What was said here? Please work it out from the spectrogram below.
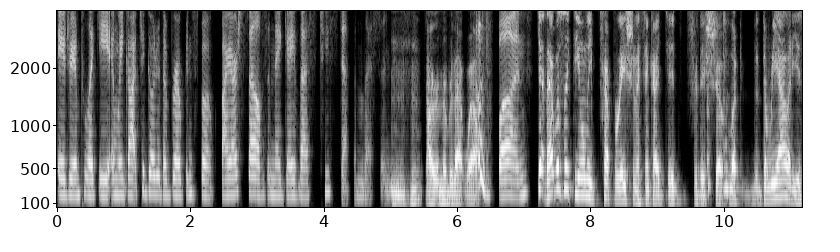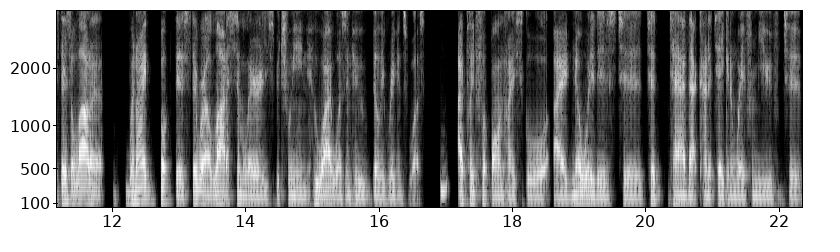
Adrianne Palicki, and we got to go to the Broken Spoke by ourselves and they gave us two stepping lessons. hmm I remember that well. That was fun. Yeah, that was like the only preparation I think I did for this show. Look, the, the reality is there's a lot of, when I booked this, there were a lot of similarities between who I was and who Billy Riggins was. Mm. I played football in high school. I know what it is to, to, to have that kind of taken away from you. To,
